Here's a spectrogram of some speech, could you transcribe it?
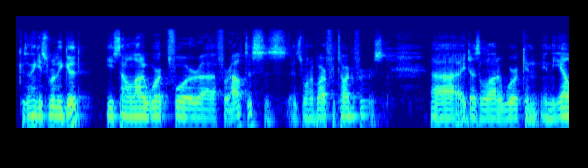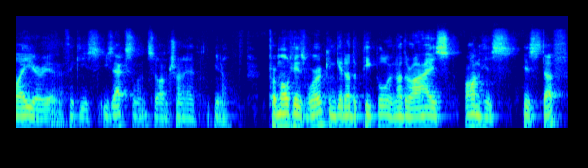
because I think it's really good. He's done a lot of work for uh, for ALTIS as, as one of our photographers. Uh, he does a lot of work in, in the LA area, I think he's he's excellent. So I'm trying to you know promote his work and get other people and other eyes on his his stuff.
